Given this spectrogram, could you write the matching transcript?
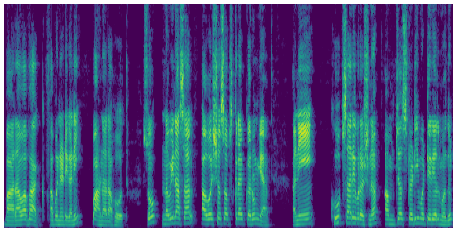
बारावा भाग आपण या ठिकाणी पाहणार आहोत. सो नवीन असाल अवश्य सबस्क्राईब करून घ्या. आणि खूप सारे प्रश्न आमच्या स्टडी मटेरियलमधून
